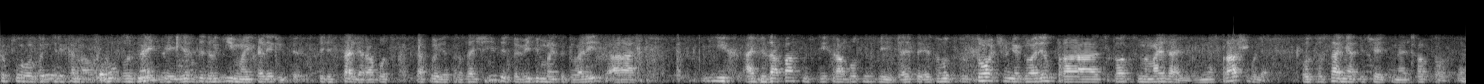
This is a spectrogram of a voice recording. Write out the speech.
какого вы телеканала. Ну, вы знаете, если другие мои коллеги пе- перестали работать с такой ветрозащитой, то, видимо, это говорит о их, о безопасности их работы здесь. Это, это вот то, о чем я говорил про ситуацию на Майдане. Вы меня спрашивали, вот вы сами отвечаете на этот вопрос. да?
